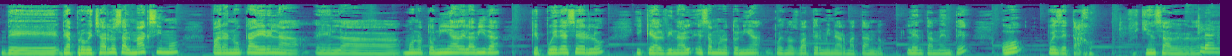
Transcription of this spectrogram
de, de aprovecharlos al máximo para no caer en la, en la monotonía de la vida, que puede hacerlo, y que al final esa monotonía pues nos va a terminar matando lentamente o pues de tajo. Quién sabe, ¿verdad? Claro.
